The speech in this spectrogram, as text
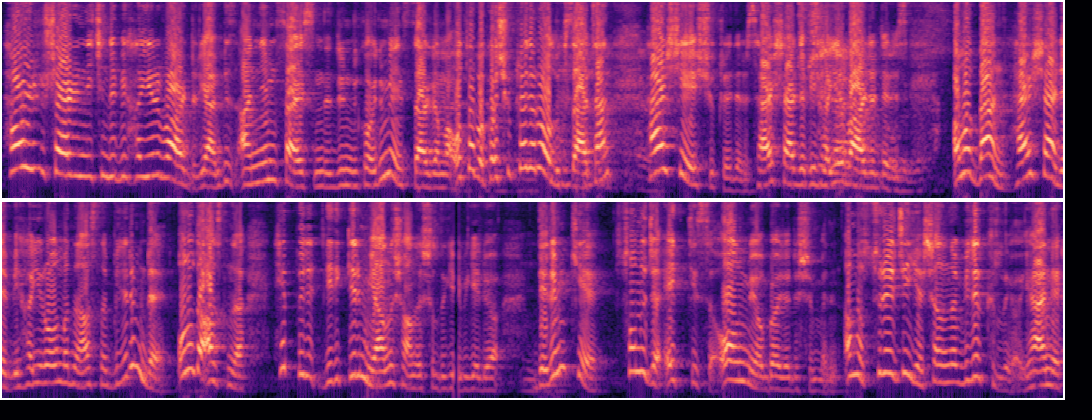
her şerrin içinde bir hayır vardır. Yani biz annem sayesinde dün koydum ya Instagram'a. O tabaka şükreder olduk zaten. Her şeye şükrederiz. Her şerde bir hayır vardır deriz. Ama ben her şerde bir hayır olmadığını aslında bilirim de onu da aslında hep böyle dediklerim yanlış anlaşıldı gibi geliyor. Derim ki sonuca etkisi olmuyor böyle düşünmenin ama süreci yaşanılabilir kılıyor. Yani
